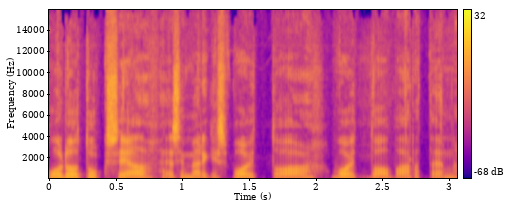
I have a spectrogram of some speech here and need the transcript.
odotuksia esimerkiksi voittoa, voittoa varten.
